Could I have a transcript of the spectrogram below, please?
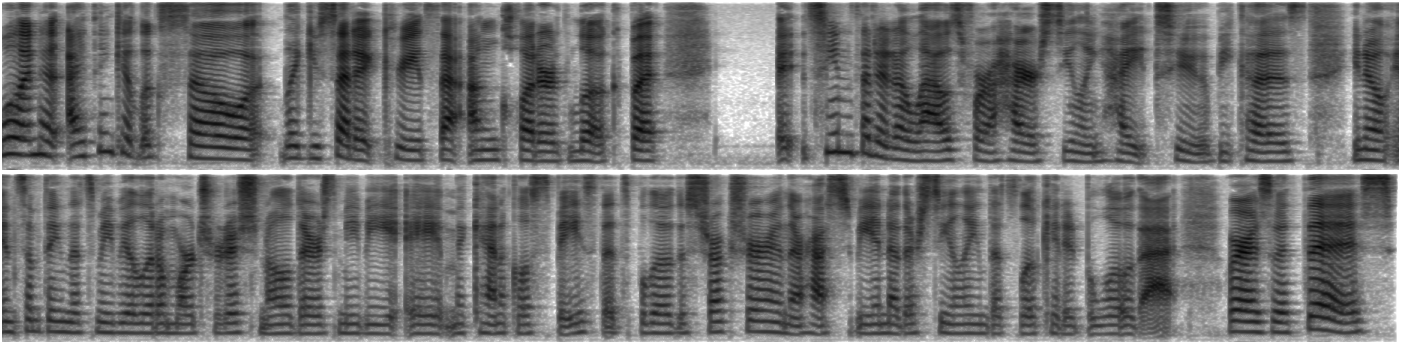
Well, and I think it looks so, like you said, it creates that uncluttered look, but it seems that it allows for a higher ceiling height too, because, you know, in something that's maybe a little more traditional, there's maybe a mechanical space that's below the structure, and there has to be another ceiling that's located below that. Whereas with this,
